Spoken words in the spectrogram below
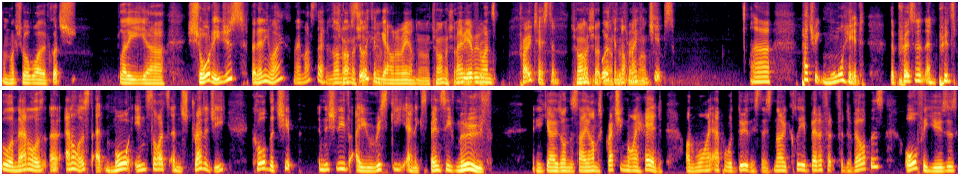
I'm not sure why they've got sh- bloody uh, shortages, but anyway, they must have not China enough silicon going around. No, China shut Maybe down for- everyone's protesting. China not shut down working, not making months. chips. Uh, Patrick Moorhead, the president and principal analyst, uh, analyst at Moor Insights and Strategy, called the chip initiative a risky and expensive move. He goes on to say, I'm scratching my head on why Apple would do this. There's no clear benefit for developers or for users,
